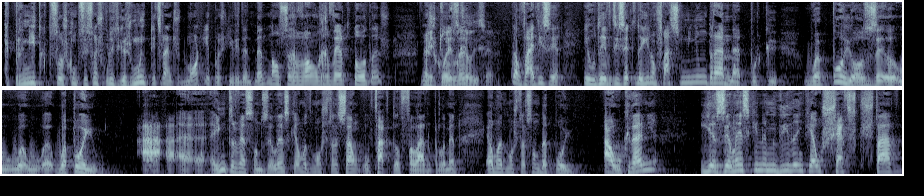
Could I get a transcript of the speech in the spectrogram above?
que permite que pessoas com posições políticas muito diferentes demostrem, e depois que evidentemente não se vão rever todas é coisas. ele, ele, vai dizer. Eu devo dizer que daí não faço nenhum drama, porque o apoio, aos, o, o, o, apoio à, à, à, intervenção do Zelensky é uma demonstração, o facto de ele falar no Parlamento, é uma demonstração de apoio à Ucrânia e a Zelensky na medida em que é o chefe de Estado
